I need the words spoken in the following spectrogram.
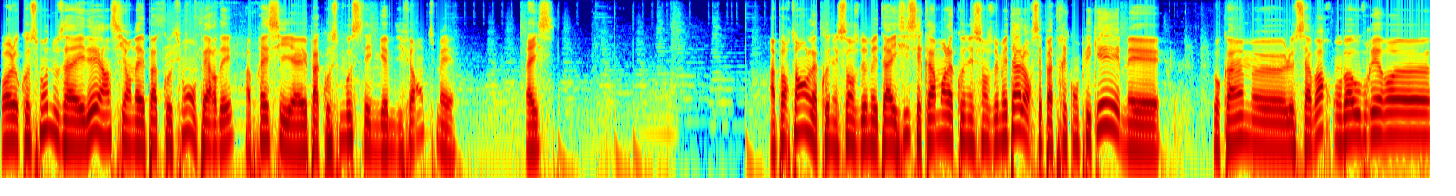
Bon, le Cosmo nous a aidé. Hein. Si on n'avait pas Cosmo, on perdait. Après, s'il n'y avait pas Cosmo, c'était une game différente. Mais nice. Important, la connaissance de méta. Ici, c'est clairement la connaissance de méta. Alors, c'est pas très compliqué, mais faut quand même euh, le savoir. On va ouvrir... Euh,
